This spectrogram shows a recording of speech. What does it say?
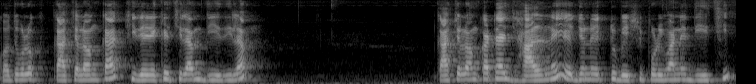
কতগুলো কাঁচা লঙ্কা চিড়ে রেখেছিলাম, দিয়ে দিলাম। কাঁচা লঙ্কাটায় ঝাল নেই এই জন্য একটু বেশি পরিমাণে দিয়েছি।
